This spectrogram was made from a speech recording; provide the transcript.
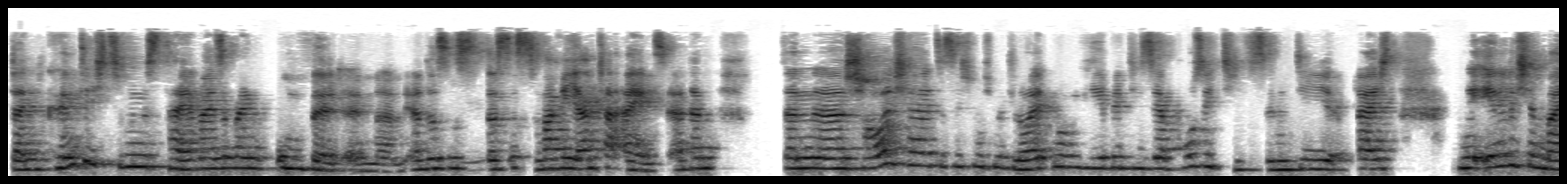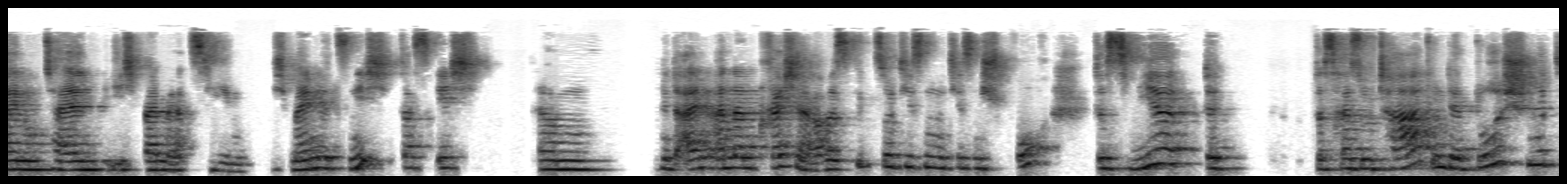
dann könnte ich zumindest teilweise mein Umfeld ändern. Ja, das ist das ist Variante eins. Ja, dann dann äh, schaue ich halt, dass ich mich mit Leuten umgebe, die sehr positiv sind, die vielleicht eine ähnliche Meinung teilen wie ich beim Erziehen. Ich meine jetzt nicht, dass ich ähm, mit allen anderen breche, aber es gibt so diesen, diesen Spruch, dass wir das Resultat und der Durchschnitt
